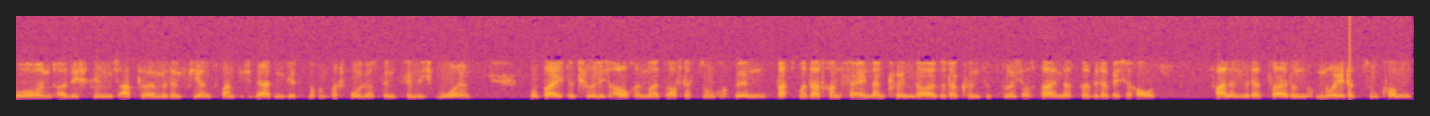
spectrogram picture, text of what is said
Und also ich fühle mich aktuell mit den 24 Werten, die jetzt noch im Portfolio sind, ziemlich wohl. Wobei ich natürlich auch immer auf der Suche bin, was man daran verändern könnte. Also da könnte es durchaus sein, dass da wieder welche rausfallen mit der Zeit und neue dazukommen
